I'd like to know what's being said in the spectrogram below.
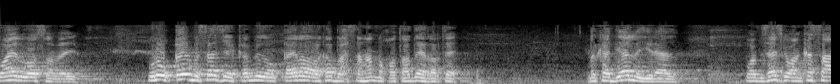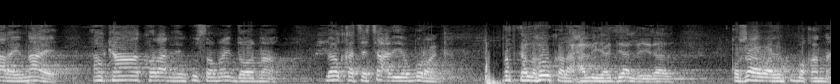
waa in loo sameeyo. Walow qayb masaajidka ka mid oo qayladaba ka baxsan ha noqoto hadday rabteen marka haddii alla yidhaahdo waa masaajidka waan ka saaraynaae halkaa koraan idinku samayn doonaa meel qajacacda iyo muranka. Dadka lagu kala xaliyo haddii alla yidhaahdo qorshaha waa idinku maqana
